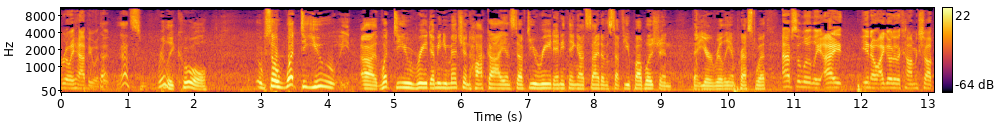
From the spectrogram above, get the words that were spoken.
really happy with it. That's really cool. So, what do you uh, what do you read? I mean, you mentioned Hawkeye and stuff. Do you read anything outside of the stuff you publish and that you're really impressed with? Absolutely. I, you know, I go to the comic shop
